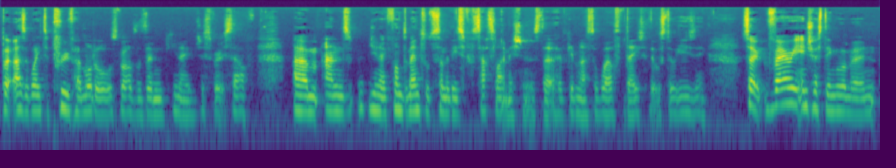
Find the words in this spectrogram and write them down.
but as a way to prove her models rather than, you know, just for itself. Um, and you know, fundamental to some of these satellite missions that have given us a wealth of data that we're still using. So very interesting woman.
